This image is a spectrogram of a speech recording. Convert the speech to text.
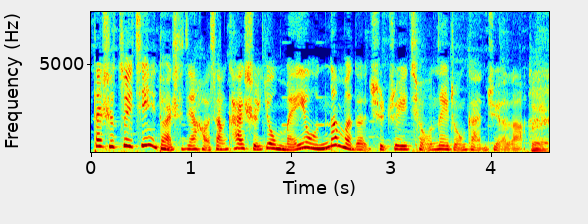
但是最近一段时间，好像开始又没有那么的去追求那种感觉了。对，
